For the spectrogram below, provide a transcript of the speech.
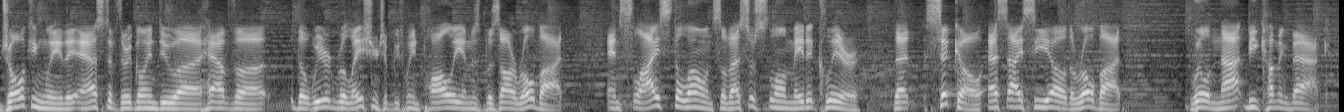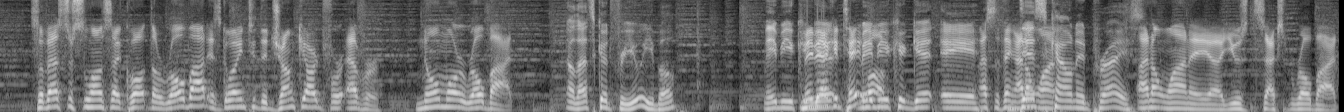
jokingly, they asked if they're going to uh, have uh, the weird relationship between Paulie and his bizarre robot. And Sly Stallone, Sylvester Stallone, made it clear that Sicko, S I C O, the robot, will not be coming back. Sylvester Stallone said, quote, the robot is going to the junkyard forever. No more robot. Oh, that's good for you, Ebo. Maybe you could. Maybe I get, could take- Maybe well, you could get a that's the thing, I don't want- discounted price. I don't want a uh, used sex robot,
